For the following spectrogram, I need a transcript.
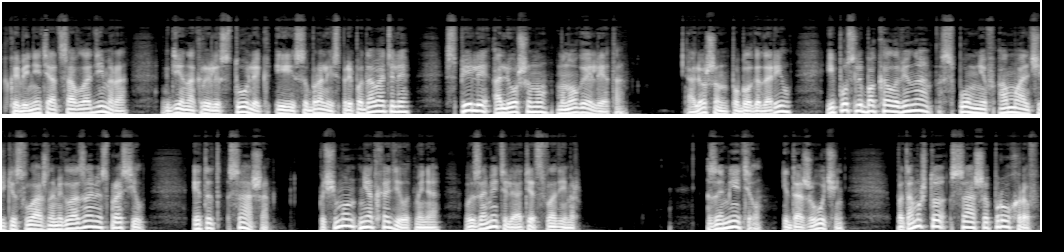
В кабинете отца Владимира, где накрыли столик и собрались преподаватели, спели Алешину многое лето. Алешин поблагодарил и после бокала вина, вспомнив о мальчике с влажными глазами, спросил, «Этот Саша, Почему он не отходил от меня? Вы заметили, отец Владимир? Заметил, и даже очень. Потому что Саша Прохоров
